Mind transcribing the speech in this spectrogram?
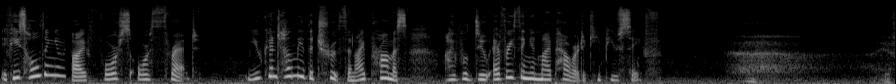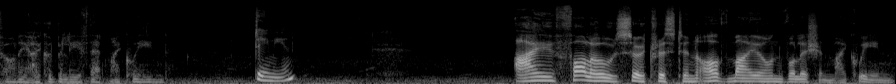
If he's holding you by force or threat, you can tell me the truth, and I promise I will do everything in my power to keep you safe. If only I could believe that, my queen. Damien? I follow Sir Tristan of my own volition, my queen.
